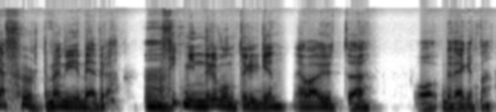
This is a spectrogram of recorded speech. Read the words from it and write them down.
jeg følte meg mye bedre. Jeg fikk mindre vondt i ryggen jeg var ute og beveget meg.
